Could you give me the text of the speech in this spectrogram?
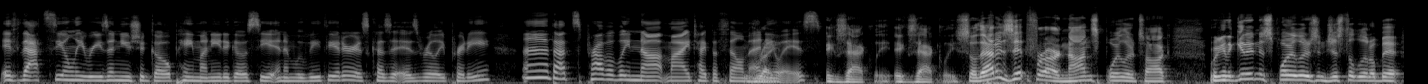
if that's the only reason you should go pay money to go see it in a movie theater is because it is really pretty. Eh, that's probably not my type of film, anyways. Right. Exactly, exactly. So that is it for our non-spoiler talk. We're gonna get into spoilers in just a little bit,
